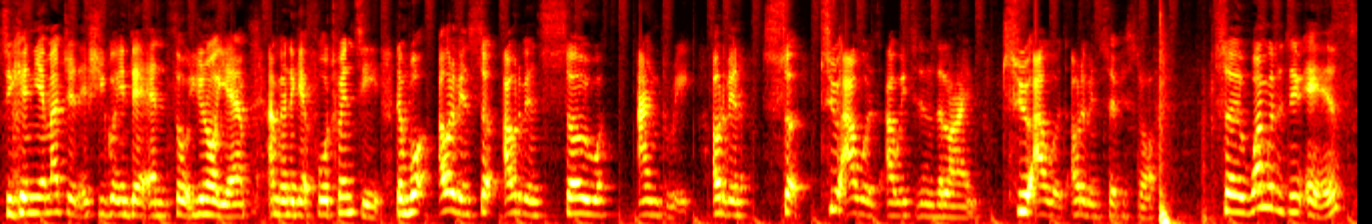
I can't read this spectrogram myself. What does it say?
so you can imagine if she got in there and thought you know yeah i'm gonna get 420 then what i would have been so i would have been so angry. I would have been so two hours i waited in the line. Two hours. I would have been so pissed off. So what i'm gonna do is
